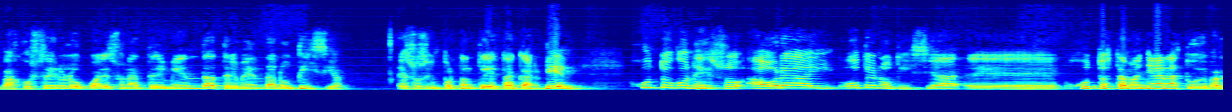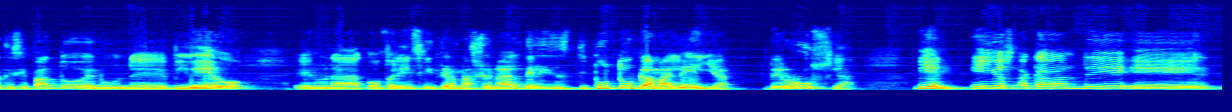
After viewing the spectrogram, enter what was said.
bajo cero, lo cual es una tremenda, tremenda noticia. Eso es importante destacar. Bien, Junto con eso, ahora hay otra noticia. Eh, justo esta mañana estuve participando en un eh, video en una conferencia internacional del Instituto Gamaleya de Rusia. Bien, ellos acaban de eh,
